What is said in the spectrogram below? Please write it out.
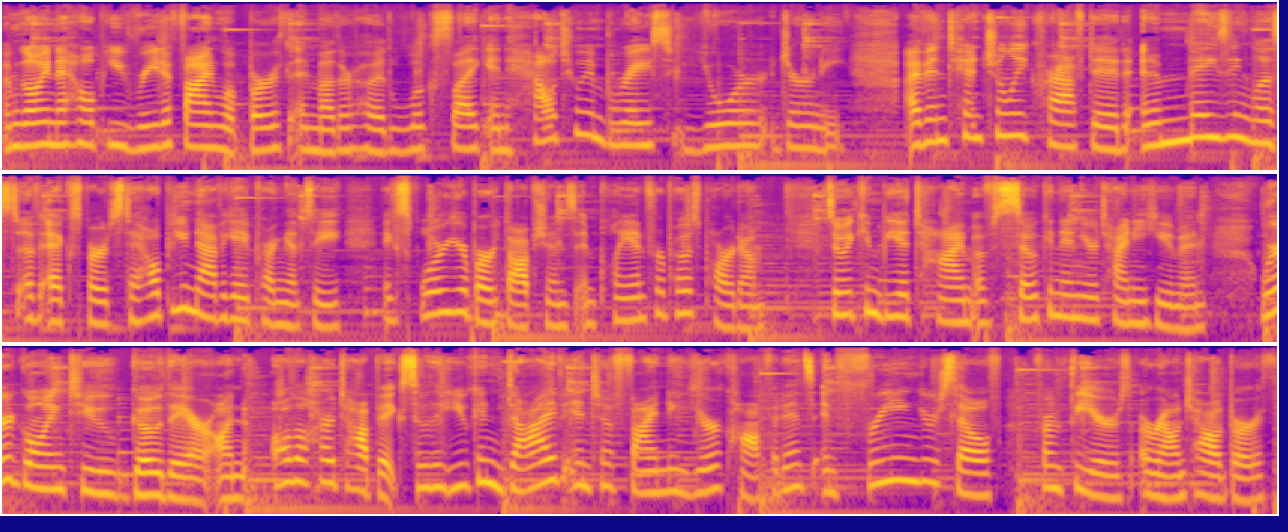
I'm going to help you redefine what birth and motherhood looks like and how to embrace your journey. I've intentionally crafted an amazing list of experts to help you navigate pregnancy, explore your birth options, and plan for postpartum so it can be a time of soaking in your tiny human. We're going to go there on all the hard topics so that you can dive into finding your confidence and freeing yourself from fears around childbirth.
